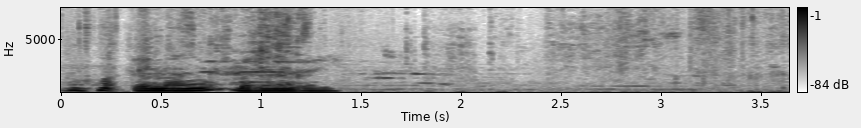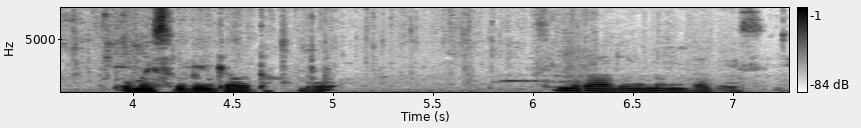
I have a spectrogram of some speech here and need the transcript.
Mamuha tayo ng balunggay. Kung may subigaw, takbo. Sigurado naman ba guys. eh.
